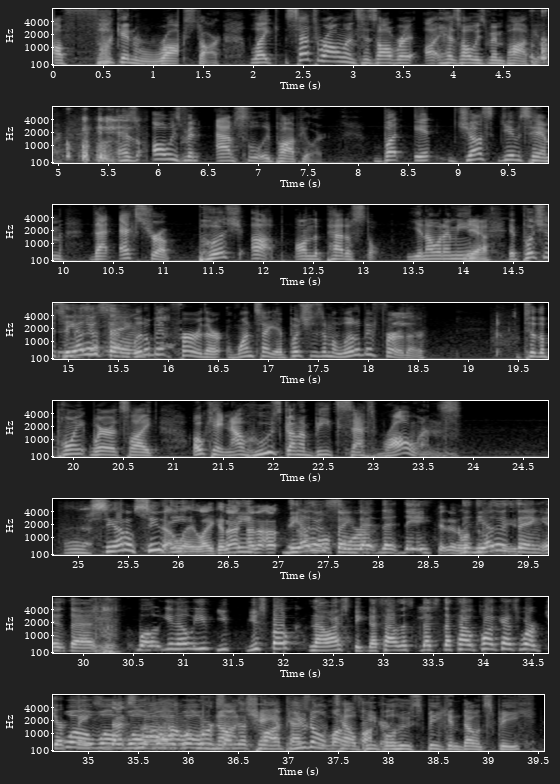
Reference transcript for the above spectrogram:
a fucking rock star. Like Seth Rollins has already uh, has always been popular. has always been absolutely popular. But it just gives him that extra push up on the pedestal. You know what I mean? Yeah. It pushes The him other just thing- a little bit further. One second. It pushes him a little bit further to the point where it's like, okay, now who's gonna beat Seth Rollins? See, I don't see that The- way. Like, and I, the, and I, the I'm other thing that, that the, the, the other these. thing is that well you know you, you you spoke now I speak that's how this that's that's how podcasts work jerk Whoa, face. whoa, That's whoa, not whoa, how it whoa, works not on this champ. podcast, you you don't tell people who speak and don't speak.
